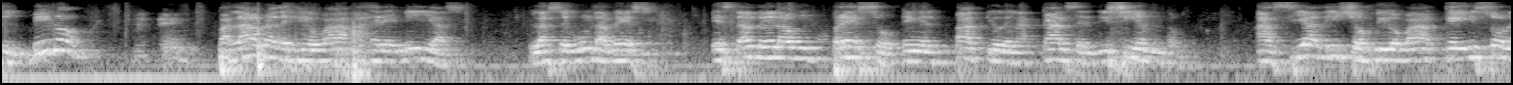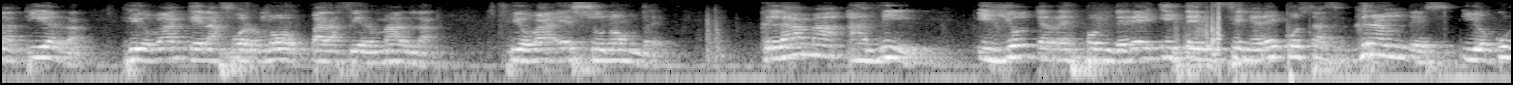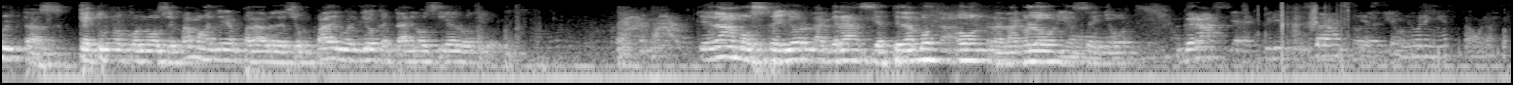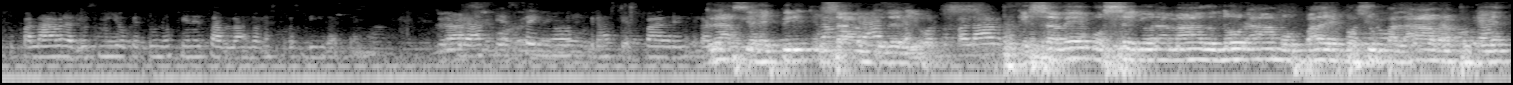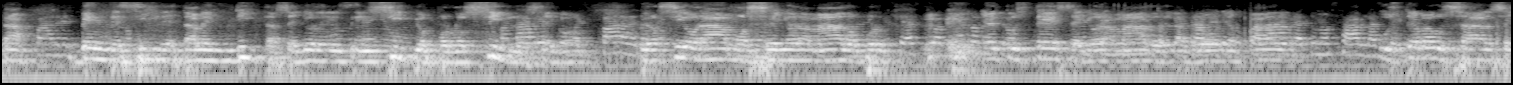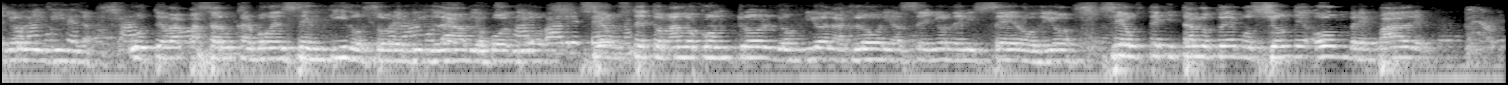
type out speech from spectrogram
Vino palabra de Jehová a Jeremías la segunda vez, estando él aún preso en el patio de la cárcel, diciendo, así ha dicho Jehová que hizo la tierra, Jehová que la formó para firmarla. Jehová es su nombre. Clama a mí y yo te responderé y te enseñaré cosas grandes y ocultas que tú no conoces. Vamos a leer en palabra de Dios. Padre, buen Dios que está en los cielos, Dios. Te damos, Señor, la gracia, te damos la honra, la gloria, Señor. Gracias, Espíritu Santo. Gracias, Señor, en esta hora por tu palabra, Dios mío, que tú nos tienes hablando en nuestras vidas, Señor. Gracias, Señor. Gracias, Padre. Gracias, Espíritu Santo de Dios. Porque sabemos, Señor amado, no oramos, Padre, por su palabra, porque ella está bendecida, está bendita, Señor, desde el principio, por los siglos, Señor. Pero si oramos, Señor amado, por el que usted, Señor amado, de la gloria, Padre, usted va a usar, Señor, mi vida. Usted va a pasar un carbón encendido sobre mis labios, oh Dios. Sea usted tomando control, Dios mío, de la gloria, Señor, de mi ser, oh Dios. Sea usted quitando toda emoción de hombre, Padre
